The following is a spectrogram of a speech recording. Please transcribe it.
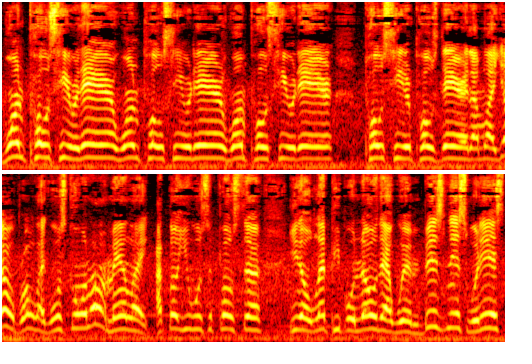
one post here or there, one post here or there, one post here or there, post here, post there. And I'm like, yo, bro, like, what's going on, man? Like, I thought you were supposed to, you know, let people know that we're in business with this.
